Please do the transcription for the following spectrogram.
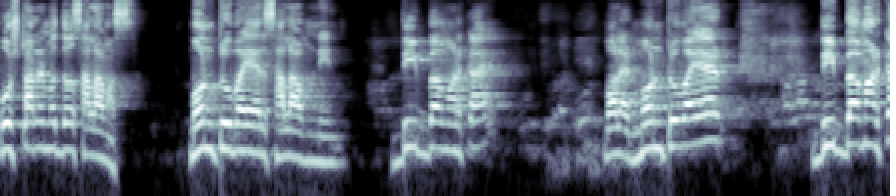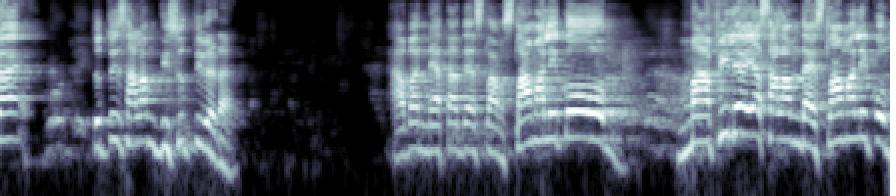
পোস্টারের মধ্যেও সালাম আছে। মন্টু ভাইয়ের সালাম নিন। দিব্যা মার্কায়, বলেন, মন্টু ভাইয়ের দিব্যা মার্কায় তো তুই সালাম দিসুত্তি বেটা। আবার নেতাদের ইসলাম। সালাম আলাইকুম। মাহফিলে সালাম দেয়। সালাম আলাইকুম।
